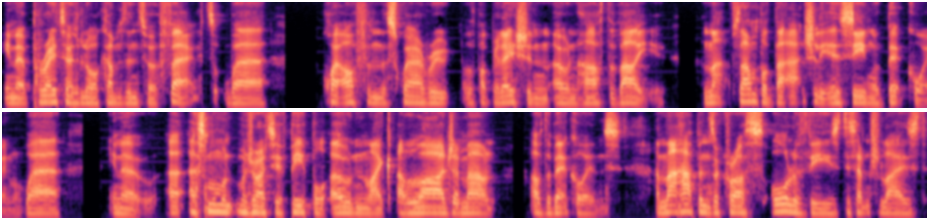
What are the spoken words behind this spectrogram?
you know, Pareto's law comes into effect where quite often the square root of the population own half the value. And that example that actually is seen with Bitcoin, where you know a, a, small majority of people own like a large amount of the bitcoins, and that happens across all of these decentralized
